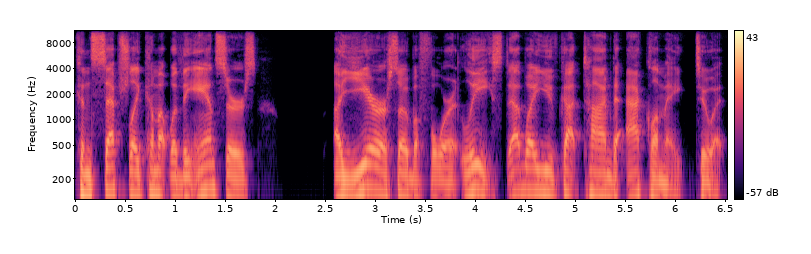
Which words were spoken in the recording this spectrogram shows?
conceptually come up with the answers a year or so before at least. That way you've got time to acclimate to it.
